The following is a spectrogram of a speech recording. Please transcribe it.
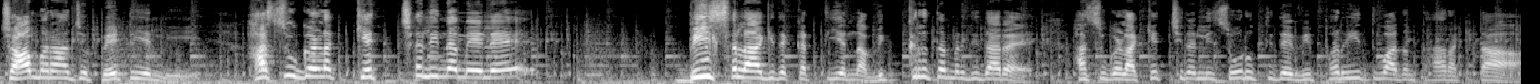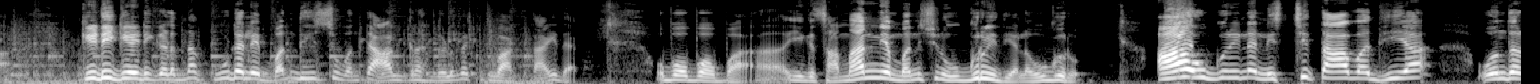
ಚಾಮರಾಜಪೇಟೆಯಲ್ಲಿ ಹಸುಗಳ ಕೆಚ್ಚಲಿನ ಮೇಲೆ ಬೀಸಲಾಗಿದೆ ಕತ್ತಿಯನ್ನ. ವಿಕೃತ ಮೆರೆದಿದ್ದಾರೆ. ಹಸುಗಳ ಕೆಚ್ಚಿನಲ್ಲಿ ಸೋರುತ್ತಿದೆ ವಿಪರೀತವಾದಂತಹ ರಕ್ತ. ಕಿಡಿಗೇಡಿಗಳನ್ನ ಕೂಡಲೇ ಬಂಧಿಸುವಂತೆ ಆಗ್ರಹಗಳು ವ್ಯಕ್ತವಾಗ್ತಾ ಇದೆ. ಒಬ್ಬ ಒಬ್ಬ ಒಬ್ಬ, ಈಗ ಸಾಮಾನ್ಯ ಮನುಷ್ಯನ ಉಗುರು ಇದೆಯಲ್ಲ, ಉಗುರು. ಆ ಉಗುರಿನ ನಿಶ್ಚಿತಾವಧಿಯ ಒಂದರ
